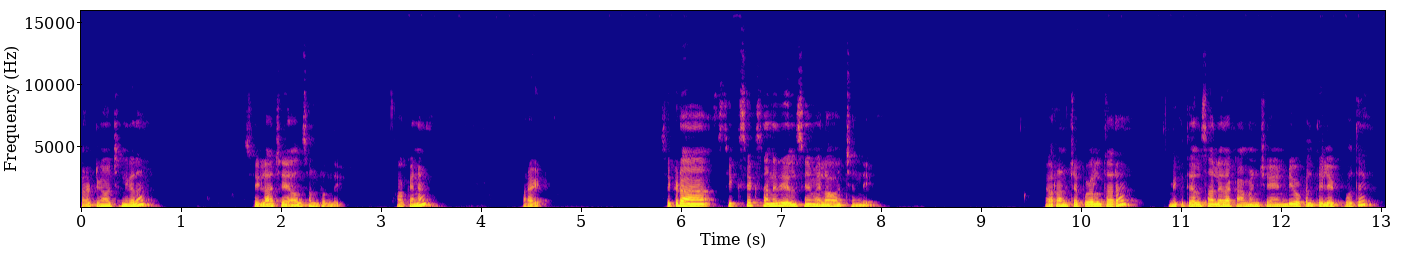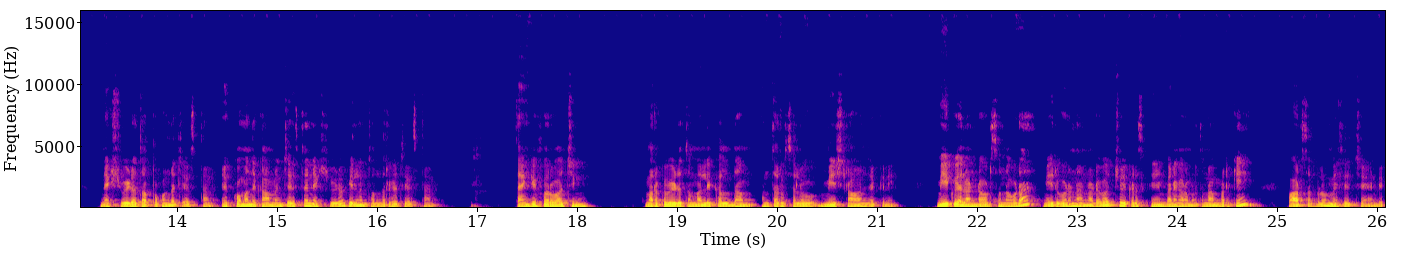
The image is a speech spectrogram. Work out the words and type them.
కరెక్ట్గా వచ్చింది కదా? సో ఇలా చేయాల్సి ఉంటుంది. ఓకేనా? రైట్. సో ఇక్కడ సిక్స్ ఎక్స్ అనేది ఎల్సిఎం ఎలా వచ్చింది? ఎవరైనా చెప్పగలుగుతారా? మీకు తెలుసా లేదా కామెంట్ చేయండి. ఒకవేళ తెలియకపోతే నెక్స్ట్ వీడియో తప్పకుండా చేస్తాను. ఎక్కువ మంది కామెంట్ చేస్తే నెక్స్ట్ వీడియో వీళ్ళని తొందరగా చేస్తాను. థ్యాంక్ యూ ఫర్ వాచింగ్ మరొక వీడియోతో మళ్ళీ కలుద్దాం. అంతవరకు సెలవు. మీ శ్రావణ్ చక్కని మీకు ఎలాంటి డౌట్స్ ఉన్నా కూడా మీరు కూడా నన్ను అడగవచ్చు ఇక్కడ స్క్రీన్ పైన కనబడుతున్న నెంబర్కి వాట్సాప్లో మెసేజ్ చేయండి.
